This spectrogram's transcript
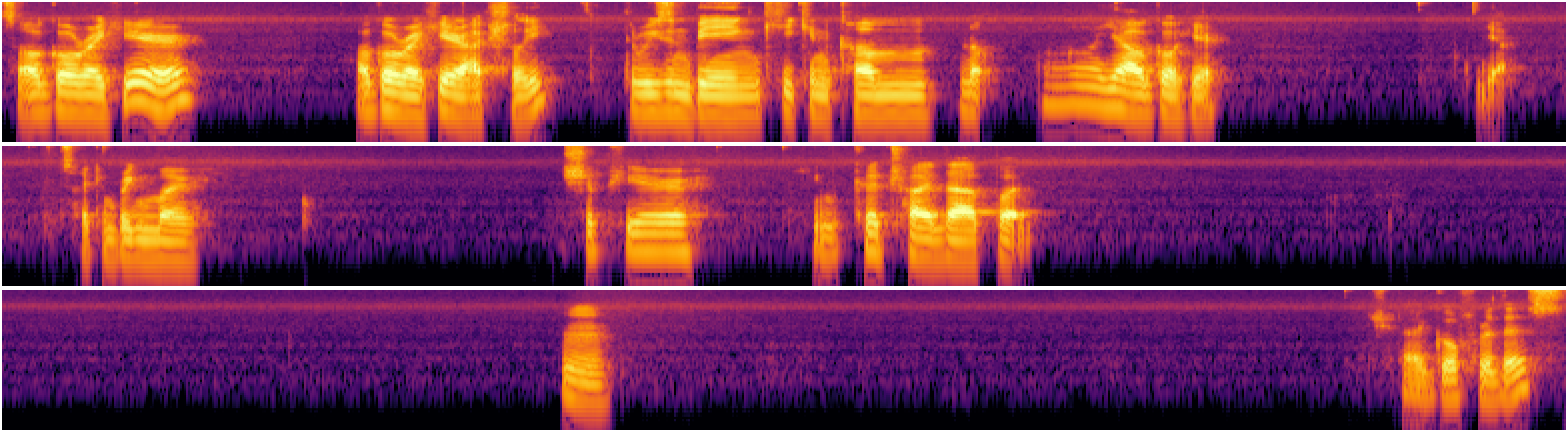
So I'll go right here. I'll go right here actually. The reason being he can come, no, uh, yeah, I'll go here. So I can bring my ship here. You could try that, but hmm. Should I go for this?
